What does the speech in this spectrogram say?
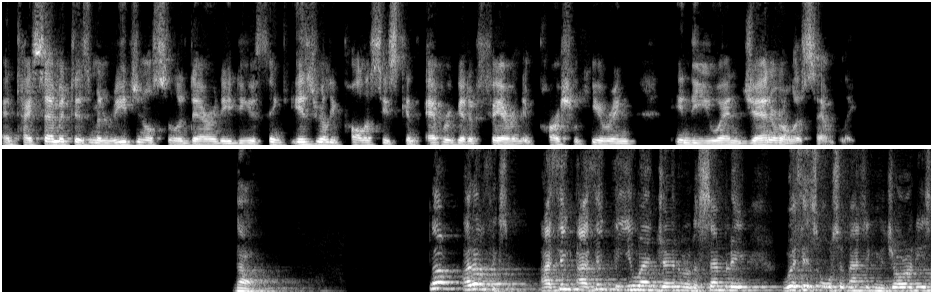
anti-Semitism, and regional solidarity, do you think Israeli policies can ever get a fair and impartial hearing in the UN General Assembly? No. No, I don't think so. I think I think the UN General Assembly, with its automatic majorities,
